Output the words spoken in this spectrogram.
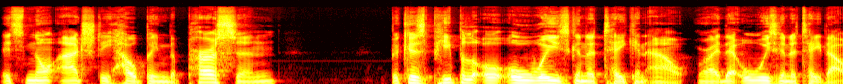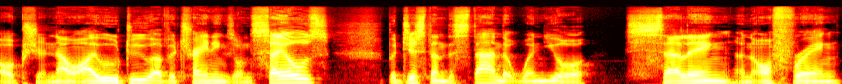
it's not actually helping the person because people are always going to take an out, right? They're always going to take that option. Now, I will do other trainings on sales, but just understand that when you're selling and offering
